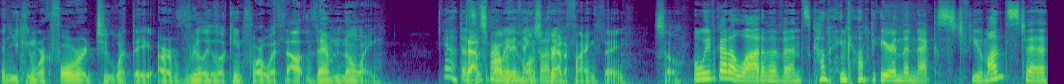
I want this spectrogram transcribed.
then you can work forward to what they are really looking for without them knowing. yeah that's, That's, a smart way probably the most about it. gratifying thing. So Well, we've got a lot of events coming up here in the next few months to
